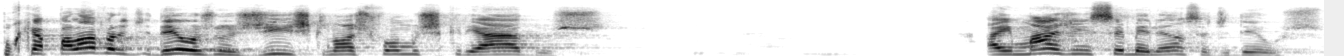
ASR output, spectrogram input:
Porque a palavra de Deus nos diz que nós fomos criados à imagem e semelhança de Deus,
